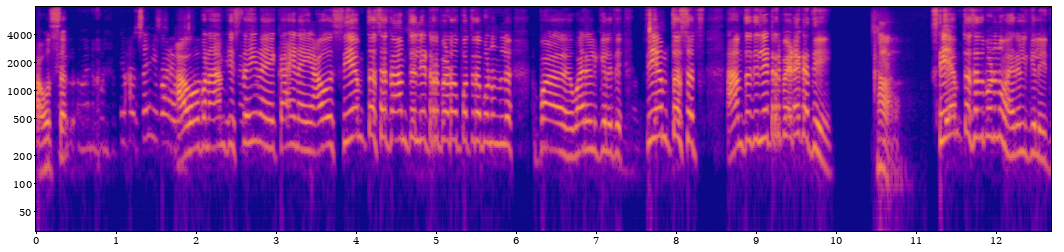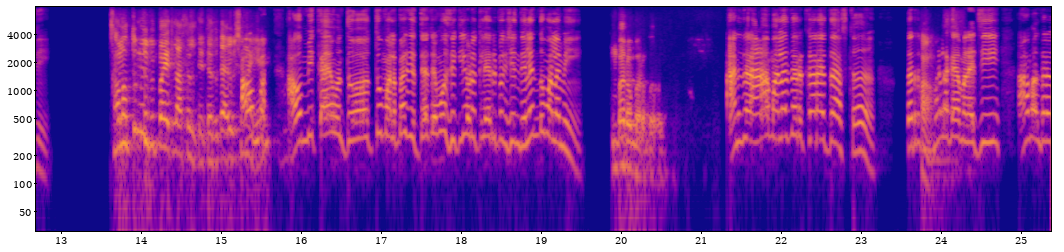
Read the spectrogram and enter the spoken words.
अहो सग अहो पण आमची सही नाही काय नाही. अहो सेम तसंच आमचं लेटर पॅडवर पत्र बनवून व्हायरल केलं ते. सेम तसंच. आमचं ते लेटर पॅड आहे का ते? हा. सेम तसंच बनवून व्हायरल केलंय ते. तुम्ही पाहिलं असेल ते काय अहो मी काय म्हणतो तुम्हाला बघित त्याच्यामुळे एवढं क्लिअरिफिकेशन दिलं ना तुम्हाला मी. बरोबर बरोबर. आणि जर आम्हाला जर करायचं असतं तर हा. मला काय म्हणायची आम्हाला जर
